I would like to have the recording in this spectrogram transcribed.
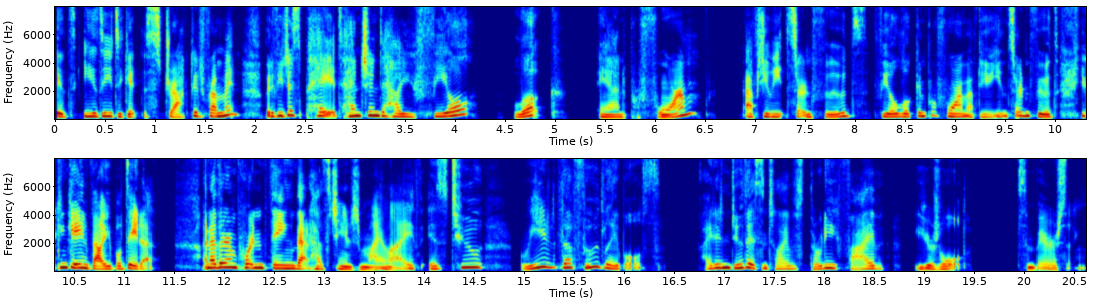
It's easy to get distracted from it, but if you just pay attention to how you feel, look, and perform after you eat certain foods, feel, look, and perform after you eat certain foods, you can gain valuable data. Another important thing that has changed my life is to read the food labels. I didn't do this until I was 35 years old. It's embarrassing.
